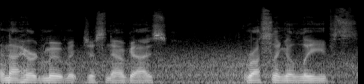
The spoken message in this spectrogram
And I heard movement just now, guys. Rustling of leaves.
